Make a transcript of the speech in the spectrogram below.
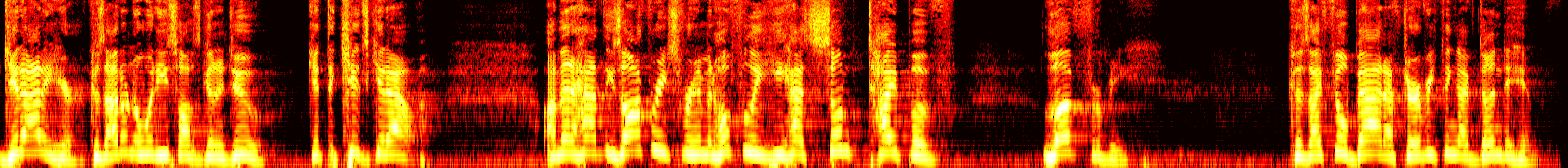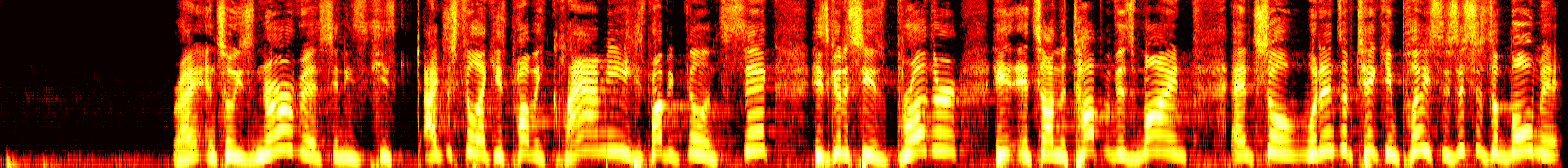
Get out of here, because I don't know what Esau's going to do. Get the kids, get out. I'm going to have these offerings for him, and hopefully he has some type of love for me because I feel bad after everything I've done to him. Right? And so he's nervous and he's, he's I just feel like he's probably clammy. He's probably feeling sick. He's going to see his brother. He, it's on the top of his mind. And so what ends up taking place is this is the moment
